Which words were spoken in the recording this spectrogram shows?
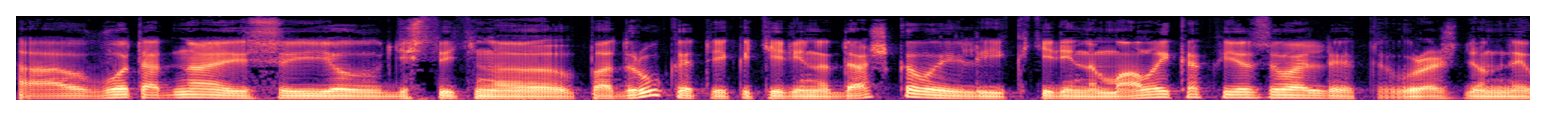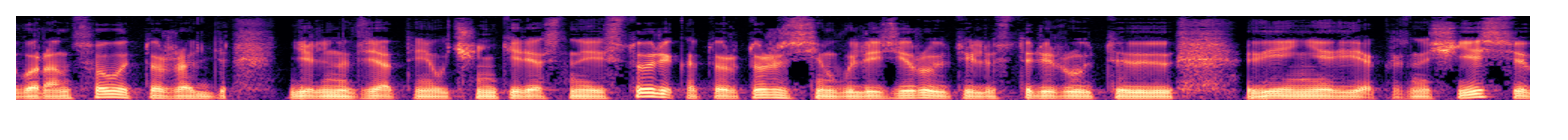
А вот одна из ее действительно подруг, это Екатерина Дашкова или Екатерина Малой, как ее звали, это урожденная Воронцова, тоже отдельно взятая очень интересная история, которая тоже символизирует, иллюстрирует э, веяние века. Значит, есть э,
